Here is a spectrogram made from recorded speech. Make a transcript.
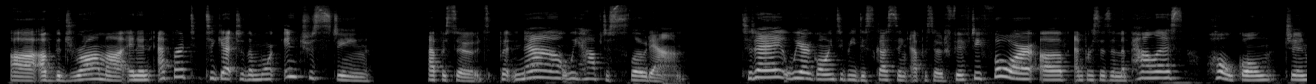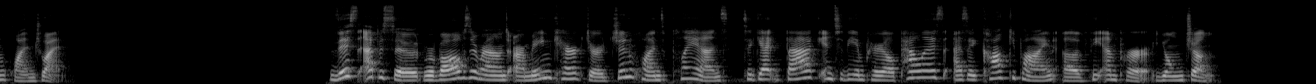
uh, of the drama in an effort to get to the more interesting episodes, but now we have to slow down. Today, we are going to be discussing episode 54 of Empresses in the Palace, Hou Gong Zhen Huan Zhuan. This episode revolves around our main character Zhen Huan's plans to get back into the imperial palace as a concubine of the emperor Yongzheng.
